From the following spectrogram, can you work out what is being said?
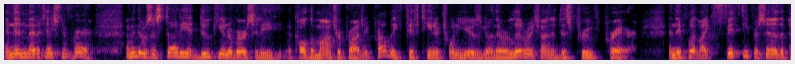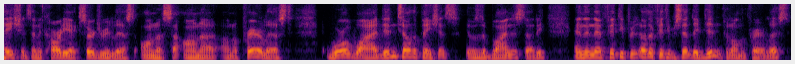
And then meditation and prayer. I mean, there was a study at Duke University called the Mantra Project, probably 15 or 20 years ago, and they were literally trying to disprove prayer. And they put like 50% of the patients in a cardiac surgery list on a on a on a prayer list worldwide. Didn't tell the patients. It was a blinded study. And then that 50 other 50% they didn't put on the prayer list.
